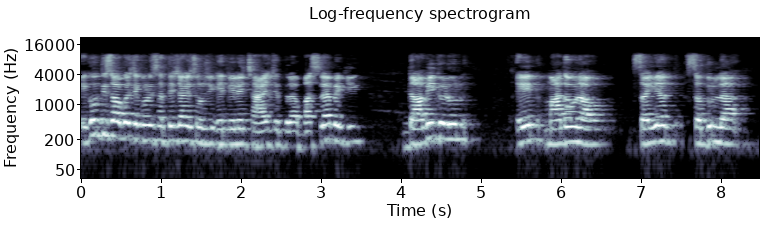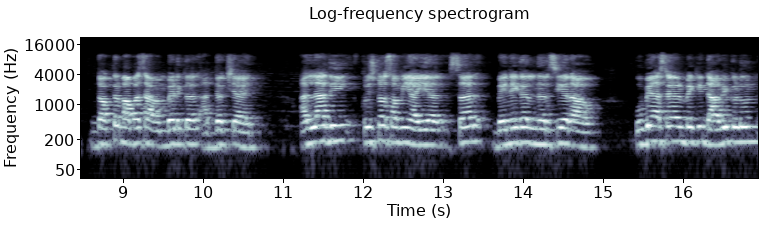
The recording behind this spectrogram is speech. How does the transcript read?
एकोणतीस ऑगस्ट एकोणीशे सत्तेचाळीस रोजी घेतलेले छायाचित्र बसल्यापैकी डावीकडून एन. माधवराव सय्यद सदुल्ला डॉक्टर बाबासाहेब आंबेडकर अध्यक्ष आहेत. अल्लादी कृष्णस्वामी अय्यर सर बेनेगल नरसिंह राव उभे असलेल्यांपैकी डावीकडून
